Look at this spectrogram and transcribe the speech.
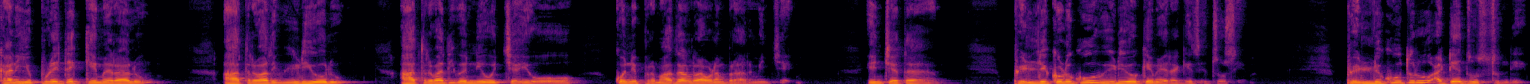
కానీ ఎప్పుడైతే కెమెరాలు ఆ తర్వాత వీడియోలు ఆ తర్వాత ఇవన్నీ వచ్చాయో కొన్ని ప్రమాదాలు రావడం ప్రారంభించాయి. ఎంచేత పెళ్ళి కొడుకు వీడియో కెమెరా కేసి చూసి పెళ్ళి కూతురు అటే చూస్తుంది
